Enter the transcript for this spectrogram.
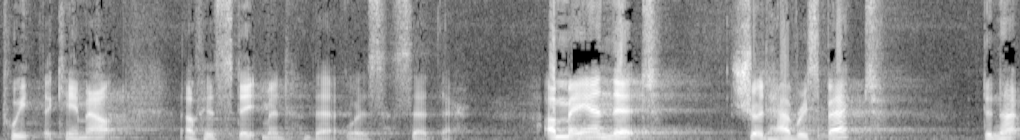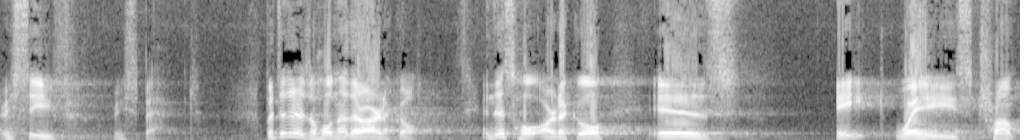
tweet that came out of his statement that was said there. A man that should have respect did not receive respect. But then there's a whole other article. And this whole article is eight ways Trump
